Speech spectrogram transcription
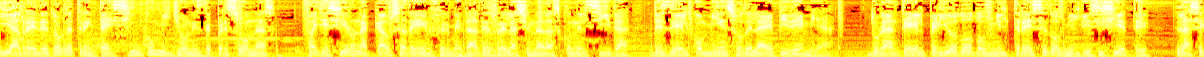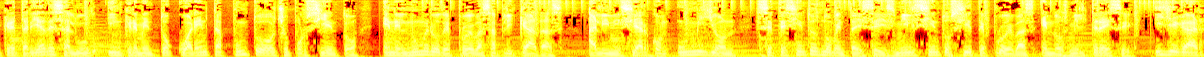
y alrededor de 35 millones de personas fallecieron a causa de enfermedades relacionadas con el SIDA desde el comienzo de la epidemia. Durante el periodo 2013-2017, la Secretaría de Salud incrementó 40.8% en el número de pruebas aplicadas, al iniciar con 1.796.107 pruebas en 2013 y llegar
